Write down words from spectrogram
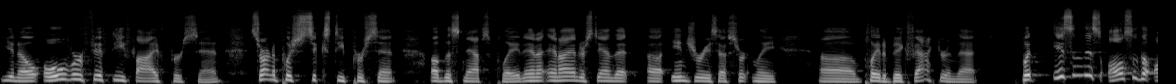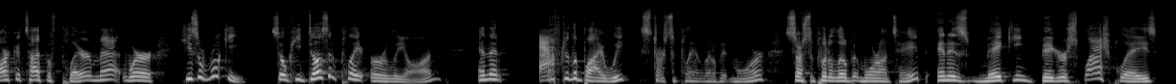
you know, over 55%, starting to push 60% of the snaps played. And, and I understand that uh, injuries have certainly uh, played a big factor in that. But isn't this also the archetype of player, Matt, where he's a rookie? So he doesn't play early on. And then after the bye week starts to play a little bit more, starts to put a little bit more on tape, and is making bigger splash plays.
